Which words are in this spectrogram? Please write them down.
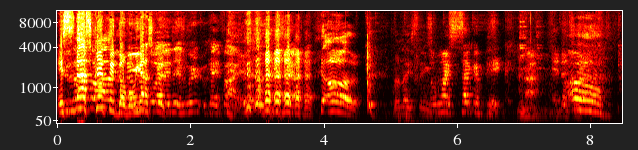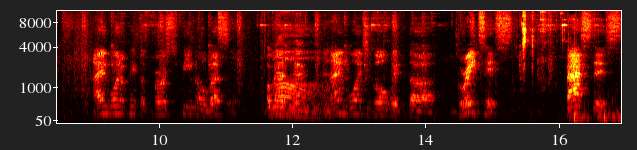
It's 'cause not scripted, though, but we got a script. one, and we're, okay, fine. Yeah. Oh, no nice thing. So my second pick, mm. Ah, and it's. Oh. Uh, I am going to pick the first female wrestler, Okay. Oh. and I am going to go with the greatest, fastest,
